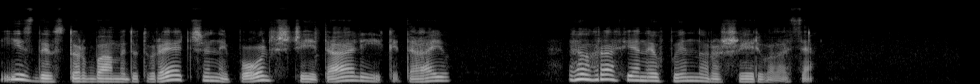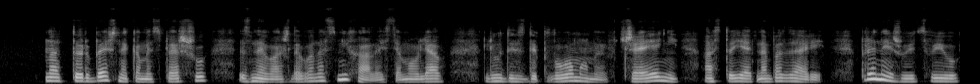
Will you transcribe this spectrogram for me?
їздив з торбами до Туреччини, Польщі, Італії, Китаю. Географія невпинно розширювалася. Над торбешниками спершу зневажливо насміхалися, мовляв, люди з дипломами, вчені, а стоять на базарі, принижують свою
